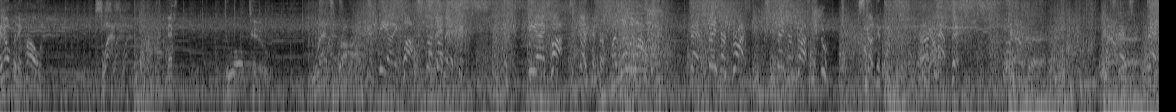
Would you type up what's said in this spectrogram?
An opening! How? Slap. Next. Duel 2. Let's rock. Dire Eclat! Stun, it! Dire Eclat! Stun Dipper! I will allow it! There! Vapor thrust! Vapor thrust! Stun dipper! I'll have this! Counter! What's this? This!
